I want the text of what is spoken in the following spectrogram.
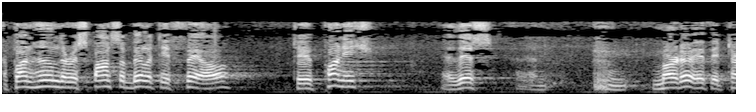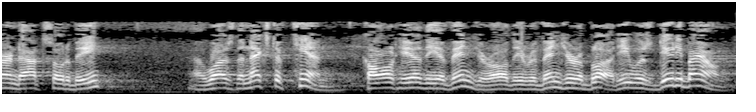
upon whom the responsibility fell to punish uh, this um, murder, if it turned out so to be, uh, was the next of kin called here the Avenger or the Revenger of Blood. He was duty bound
